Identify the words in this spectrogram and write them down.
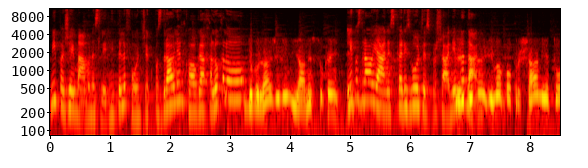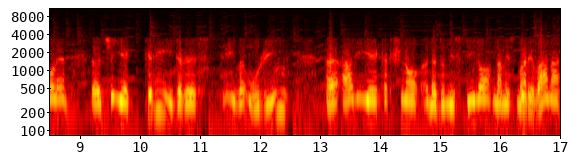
Mi pa že imamo naslednji telefonček. Pozdravljam koga, halo, halo. Dober dan, želim Janez tukaj. Lepo zdrav, Janez, kar izvolite s vprašanjem na dan. Imam pa vprašanje tole, eh, če je kri, da se kri v urin, eh, ali je kakšno nadomestilo namest marevana,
